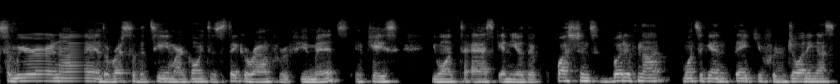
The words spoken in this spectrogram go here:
Samira and I and the rest of the team are going to stick around for a few minutes in case you want to ask any other questions. But if not, once again, thank you for joining us.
